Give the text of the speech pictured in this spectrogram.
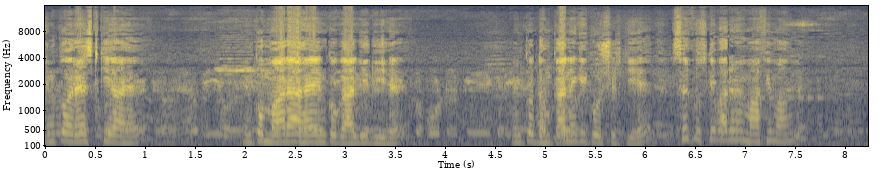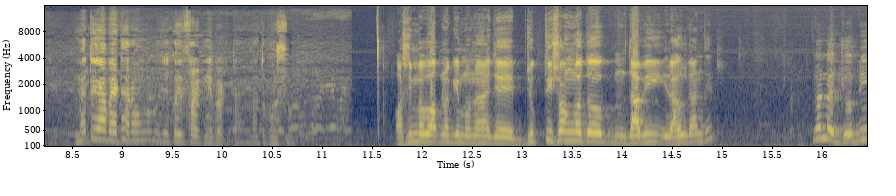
इनको अरेस्ट किया है इनको मारा है इनको गाली दी है इनको धमकाने की कोशिश की है सिर्फ उसके बारे में माफी मांग ले मैं तो यहाँ बैठा रहूंगा मुझे कोई फर्क नहीं पड़ता मैं तो खुश हूँ অসীমবাবু আপনার কি মনে হয় যে যুক্তিসঙ্গত দাবি রাহুল গান্ধীর না না যদি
